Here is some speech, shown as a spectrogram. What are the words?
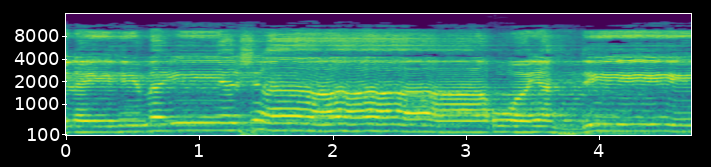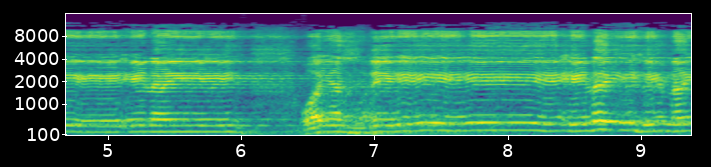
إليه من يشاء ويهدي إليه ويهدي إليه من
